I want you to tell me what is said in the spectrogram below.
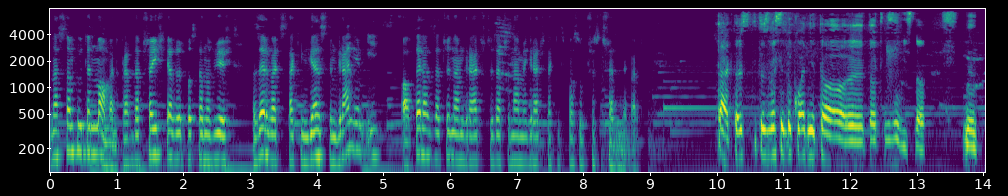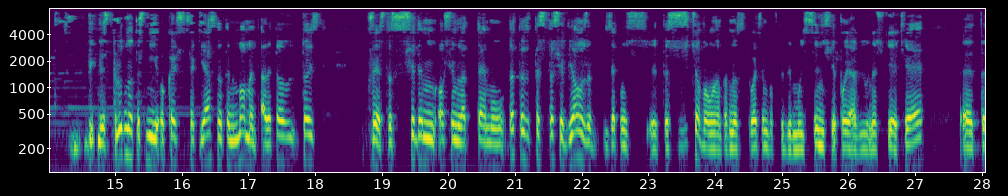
nastąpił ten moment, prawda, przejścia, że postanowiłeś zerwać z takim gęstym graniem i o, teraz zaczynam grać, czy zaczynamy grać w taki sposób przestrzenny bardzo. Tak, to jest, to jest właśnie dokładnie to, y, to o czym mówisz. No. Jest trudno też mi określić tak jasno ten moment, ale to, to jest wiesz, to 7-8 lat temu, to, to, też to się wiąże z jakąś też życiową na pewno sytuacją, bo wtedy mój syn się pojawił na świecie. E, te,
